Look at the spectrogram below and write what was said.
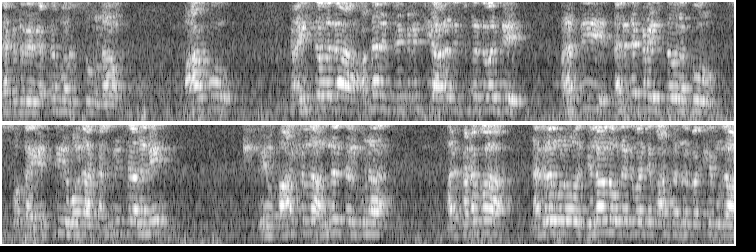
మేము వ్యక్తపరుస్తూ ఉన్నాం. మాకు క్రైస్తవులుగా మతాన్ని స్వీకరించి ఆరాధిస్తున్నటువంటి ప్రతి దళిత క్రైస్తవులకు ఒక ఎస్సీ హోదా కల్పించాలని మేము పాస్టర్ల అందరి తరపున మన కడప నగరంలో జిల్లాలో ఉన్నటువంటి పాస్టర్ల పక్షముగా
